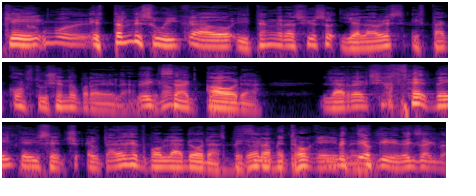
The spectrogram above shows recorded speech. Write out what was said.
Que de... es tan desubicado y tan gracioso y a la vez está construyendo para adelante. ¿no? Exacto. Ahora, la reacción de Dale que dice, "Ch- eutanasia te puedo hablar horas, pero Sí, ahora me tengo que ir. Me tengo que ir, exacto.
